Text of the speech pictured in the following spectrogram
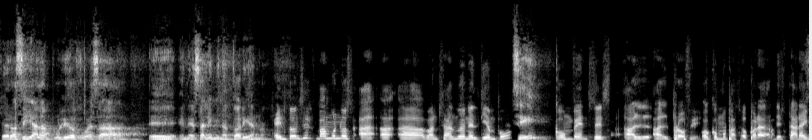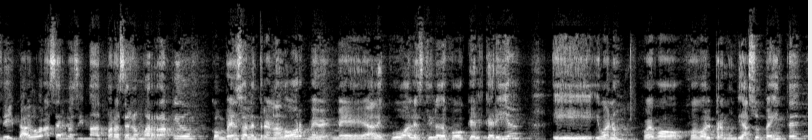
Pero sí, Alan Pulido fue esa, eh, en esa eliminatoria, ¿no? Entonces, vámonos a, avanzando en el tiempo. Sí. ¿Convences al, al profe? ¿O cómo pasó para de estar a invitado? Sí, para, hacerlo así más, para hacerlo más rápido, convenzo al entrenador, me, me adecuo al estilo de juego que él quería y, bueno, juego, juego el premundial sub-20,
